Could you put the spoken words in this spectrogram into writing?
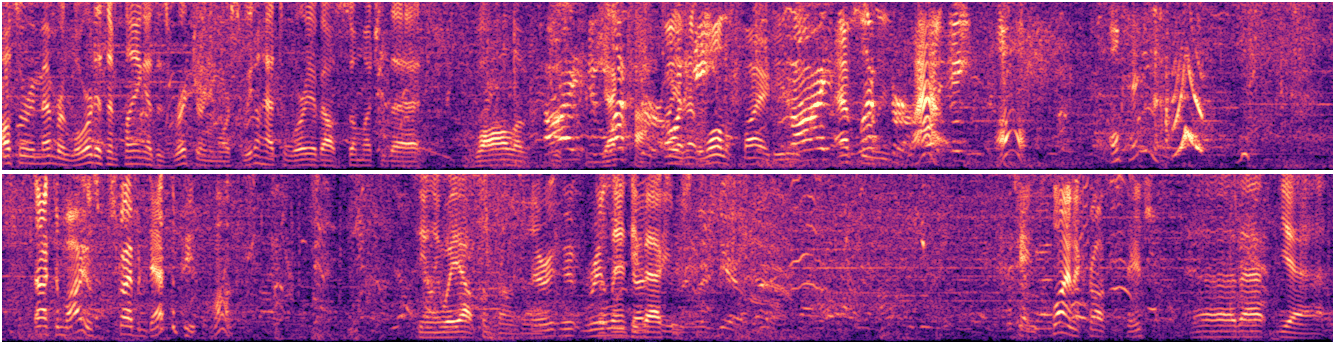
also remember, Lord isn't playing as his Richter anymore, so we don't have to worry about so much of that wall of just Ty and projectiles. Oh yeah, that eight. wall of fire, dude. is Ty and absolutely wow. on eight. Oh, okay then. Dr. Mario's prescribing death to people, huh? It's the only way out sometimes, man. There, it really Those does anti-vaxxers. seem- Okay, flying across the stage. Uh, that yeah.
